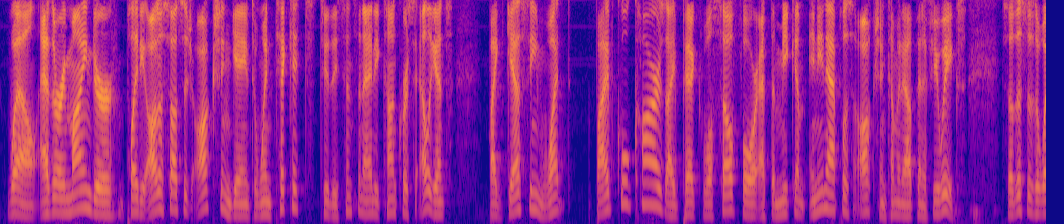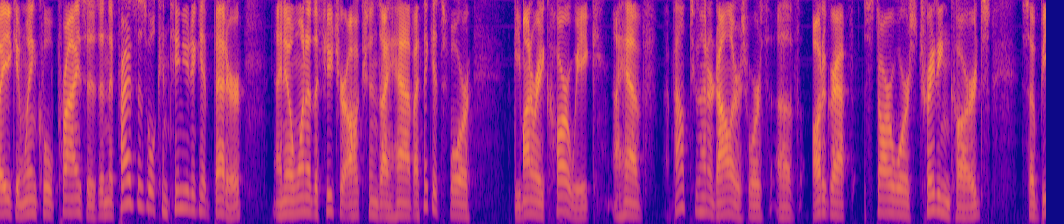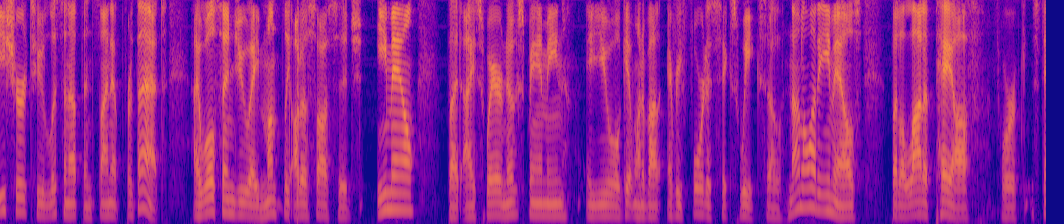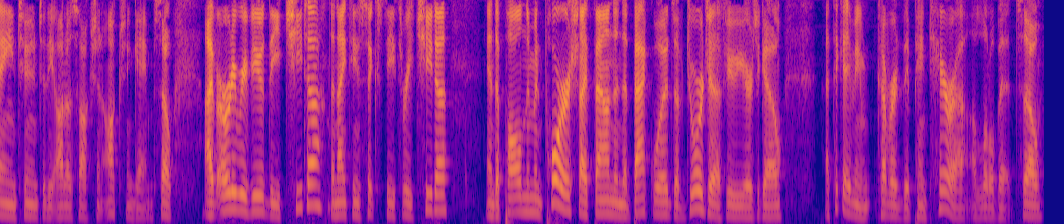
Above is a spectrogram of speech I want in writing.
Well, as a reminder, play the Auto Sausage auction game to win tickets to the Cincinnati Concours d'Elegance by guessing what five cool cars I picked will sell for at the Mecum Indianapolis auction coming up in a few weeks. So this is a way you can win cool prizes, and the prizes will continue to get better. I know one of the future auctions I have, I think it's for the Monterey Car Week. I have about $200 worth of autographed Star Wars trading cards. So be sure to listen up and sign up for that. I will send you a monthly Auto Sausage email, but I swear no spamming. You will get one about every four to six weeks. So not a lot of emails, but a lot of payoff for staying tuned to the Auto Sausage auction game. So I've already reviewed the Cheetah, the 1963 Cheetah, and the Paul Newman Porsche I found in the backwoods of Georgia a few years ago. I think I even covered the Pantera a little bit. So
